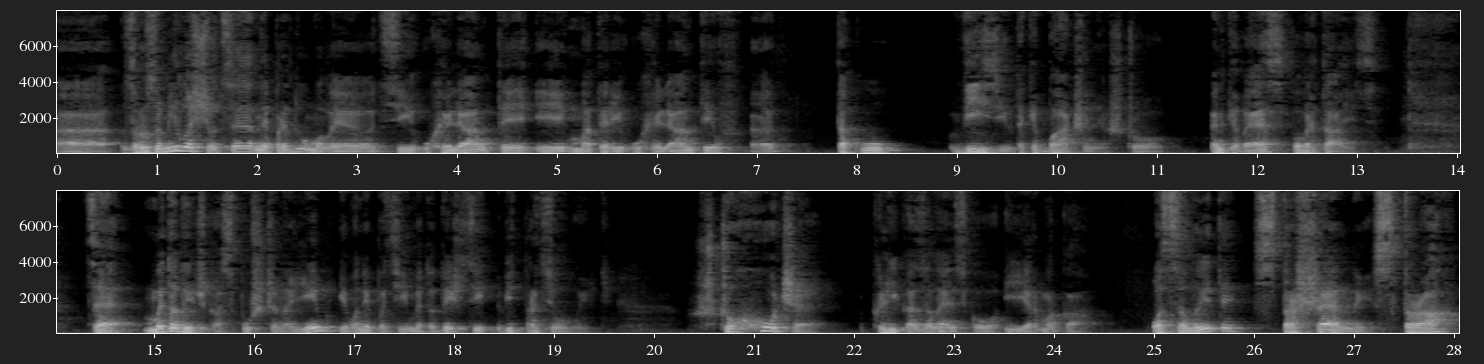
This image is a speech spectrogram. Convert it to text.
Е, Зрозуміло, що це не придумали ці ухилянти і матері ухилянтів е, таку візію, таке бачення, що НКВС повертається. Це методичка спущена їм, і вони по цій методичці відпрацьовують. Що хоче кліка Зеленського і Єрмака? Оселити страшенний страх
